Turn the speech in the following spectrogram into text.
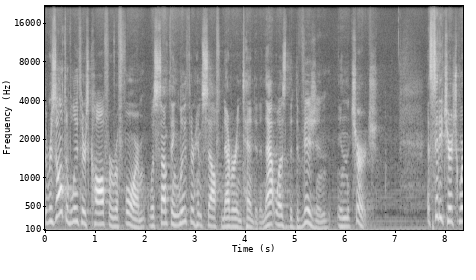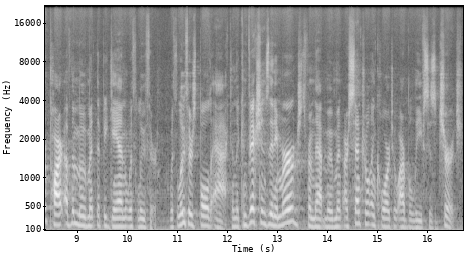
The result of Luther's call for reform was something Luther himself never intended, and that was the division in the church. At City Church, we're part of the movement that began with Luther, with Luther's bold act, and the convictions that emerged from that movement are central and core to our beliefs as a church.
